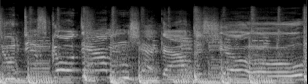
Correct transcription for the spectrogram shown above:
to disco down and check out the show.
